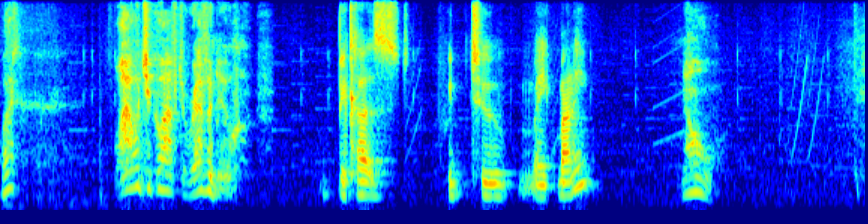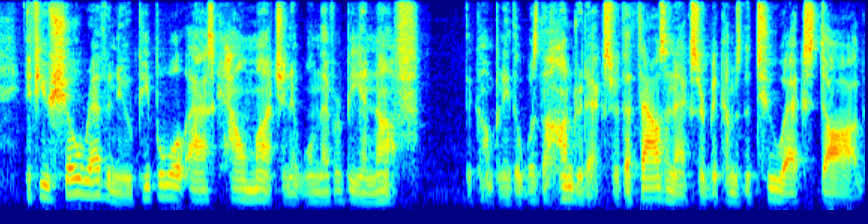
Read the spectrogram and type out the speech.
What? Why would you go after revenue? Because we to make money? No. If you show revenue, people will ask how much, and it will never be enough. The company that was the 100Xer, the 1000Xer becomes the 2X dog.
